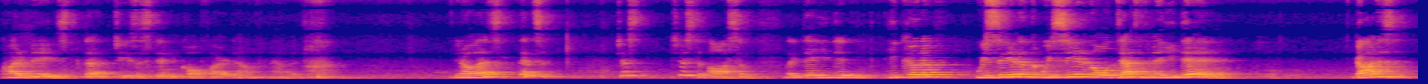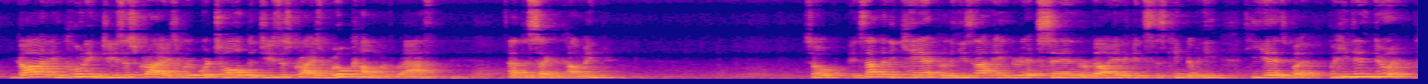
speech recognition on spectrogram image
quite amazed that Jesus didn't call fire down from heaven. you know, that's that's just just awesome. Like they, he didn't. He could have. We see it in the, we see it in the Old Testament. He did. God is God, including Jesus Christ. We're, we're told that Jesus Christ will come with wrath at the second coming. So it's not that he can't or that he's not angry at sin, rebellion against his kingdom. He he is, but but he didn't do it.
